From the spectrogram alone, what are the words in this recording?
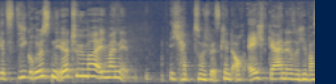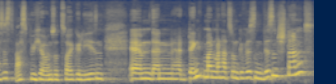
jetzt die größten Irrtümer? Ich meine, ich habe zum Beispiel als Kind auch echt gerne solche Was ist was Bücher und so Zeug gelesen. Ähm, dann denkt man, man hat so einen gewissen Wissensstand.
